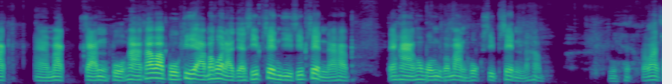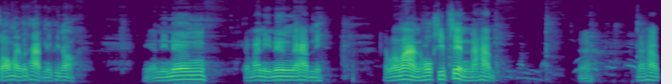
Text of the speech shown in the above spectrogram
มักอ่ามักการปลูกห่างถ้าว่าปลูกที่อ่าบางคนอาจจะสิบเส้นยี่สิบเส้นนะครับ แต่ห่างของผมอยู่ประมาณหกสิบเส้นนะครับนี่ประมาณสองไม้บรรทัดนี่พี่น้องนี่อันนี้หนึ่งประมาณนี้หนึ่งนะครับนี่ประมาณหกสิบเส้นนะครับนะครับ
